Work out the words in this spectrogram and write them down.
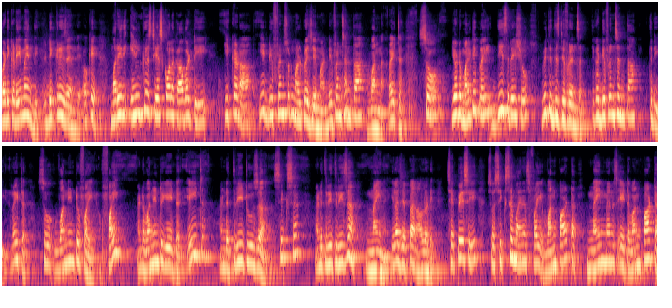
but ఇక్కడ ఏమైంది? డిక్రీజ్ అయింది ఓకే మరి ఇది ఇంక్రీజ్ చేసుకోవాలి కాబట్టి ఇక్కడ ఈ డిఫరెన్స్ మల్టిప్లై చేయమని డిఫరెన్స్ ఎంత? One right so you to multiply this ratio with this difference ఇక్కడ డిఫరెన్స్ ఎంత? Three right so one into five five and one into eight eight and three two six and three threes nine. ఇలా చెప్పాను ఆల్రెడీ చెప్పేసి so six minus five one part nine minus eight one part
